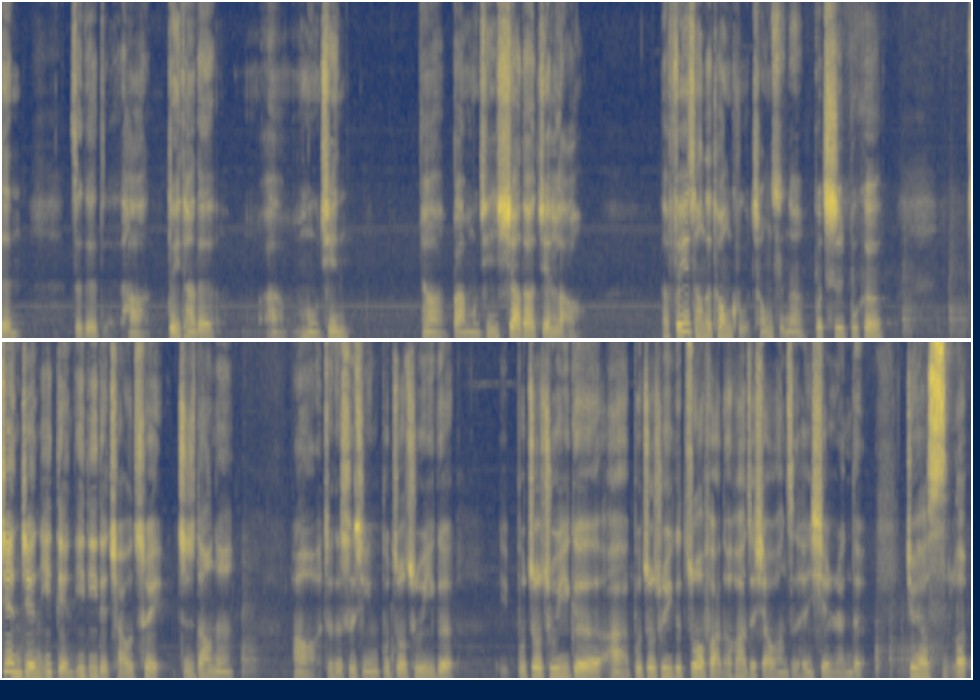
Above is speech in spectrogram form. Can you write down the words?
忍，这个哈对他的啊母亲啊，把母亲下到监牢，他非常的痛苦，从此呢不吃不喝，渐渐一点一滴的憔悴，直到呢，哦这个事情不做出一个不做出一个啊不做出一个做法的话，这小王子很显然的就要死了。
